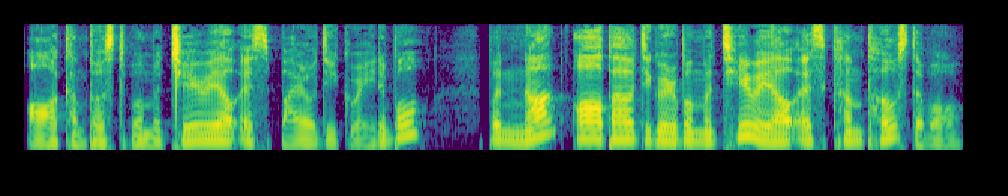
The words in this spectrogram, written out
All compostable material is biodegradable, but not all biodegradable material is compostable.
